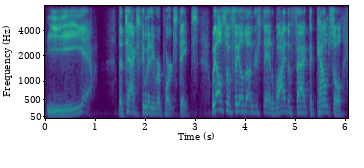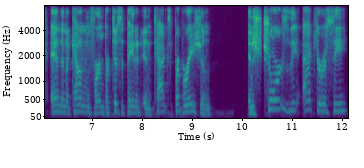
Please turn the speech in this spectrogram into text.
Yeah. The tax committee report states. We also fail to understand why the fact that counsel and an accounting firm participated in tax preparation ensures the accuracy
